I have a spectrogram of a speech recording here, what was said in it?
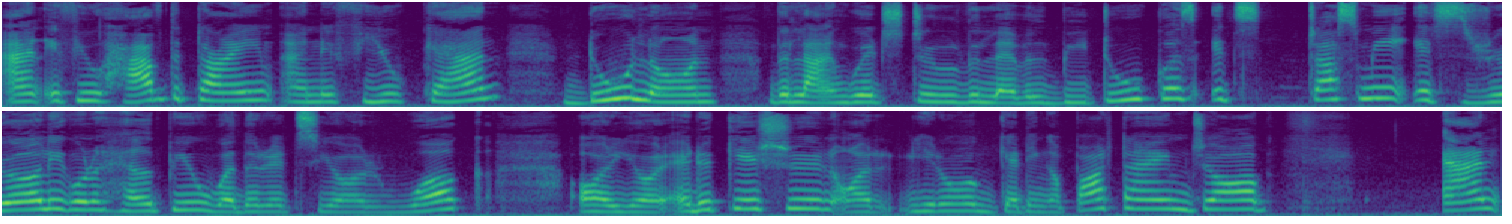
and if you have the time and if you can do learn the language till the level B2 because it's trust me it's really going to help you whether it's your work or your education or you know getting a part-time job and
